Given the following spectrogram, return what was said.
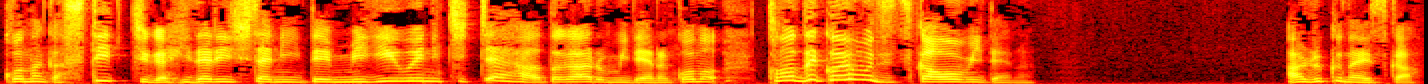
こうなんかスティッチが左下にいて、右上にちっちゃいハートがあるみたいな、この、このデコ絵文字使おうみたいな。悪くないですか？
